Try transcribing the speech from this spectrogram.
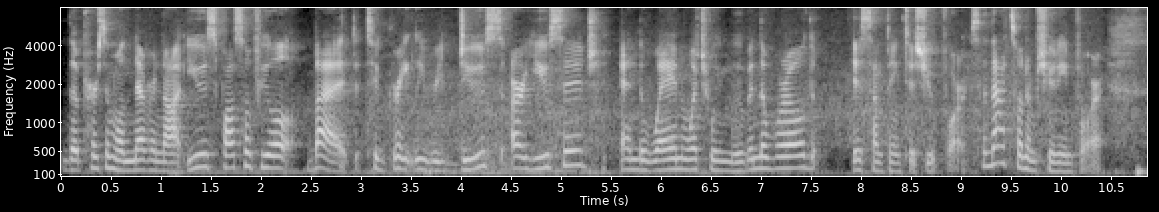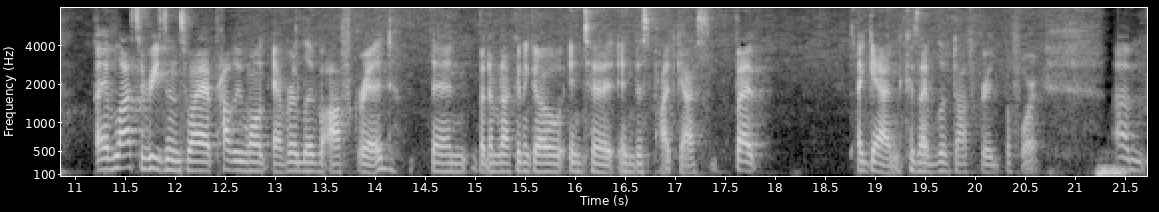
the person will never not use fossil fuel, but to greatly reduce our usage and the way in which we move in the world is something to shoot for. So that's what I'm shooting for. I have lots of reasons why I probably won't ever live off grid, then, but I'm not going to go into in this podcast. But again because I've lived off grid before. Um,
